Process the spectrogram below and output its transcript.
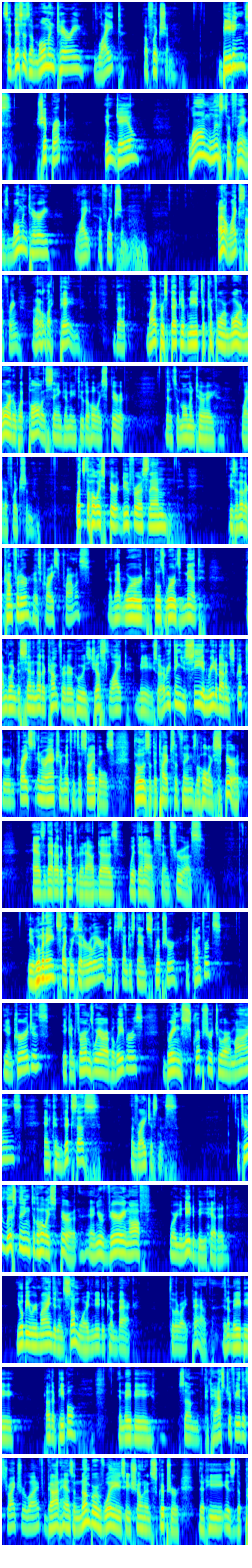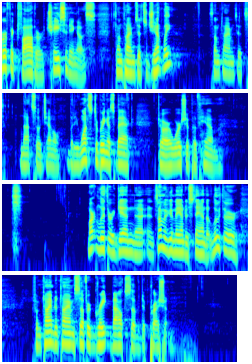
He said, This is a momentary, light affliction. Beatings, shipwreck, in jail, long list of things, momentary, light affliction. I don't like suffering, I don't like pain, but my perspective needs to conform more and more to what Paul is saying to me through the Holy Spirit that it's a momentary light affliction. What's the Holy Spirit do for us then? He's another comforter, as Christ promised. And that word, those words meant, I'm going to send another comforter who is just like me. So everything you see and read about in Scripture and Christ's interaction with his disciples, those are the types of things the Holy Spirit as that other comforter now does within us and through us. He illuminates, like we said earlier, helps us understand Scripture. He comforts, he encourages, he confirms we are believers, brings Scripture to our minds, and convicts us of righteousness. If you're listening to the Holy Spirit and you're veering off where you need to be headed, you'll be reminded in some way you need to come back to the right path. And it may be other people. It may be some catastrophe that strikes your life. God has a number of ways He's shown in Scripture that He is the perfect Father chastening us. Sometimes it's gently, sometimes it's not so gentle, but He wants to bring us back to our worship of Him. Martin Luther, again, uh, and some of you may understand that Luther, from time to time, suffered great bouts of depression.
